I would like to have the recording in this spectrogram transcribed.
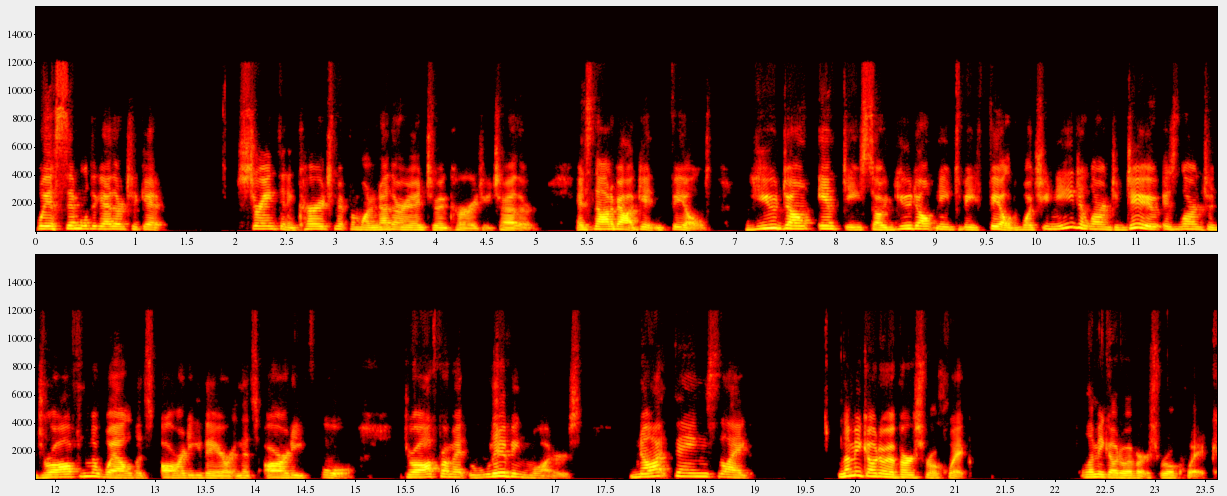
We assemble together to get strength and encouragement from one another and to encourage each other. It's not about getting filled. You don't empty, so you don't need to be filled. What you need to learn to do is learn to draw from the well that's already there and that's already full. Draw from it living waters, not things like, let me go to a verse real quick. Let me go to a verse real quick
